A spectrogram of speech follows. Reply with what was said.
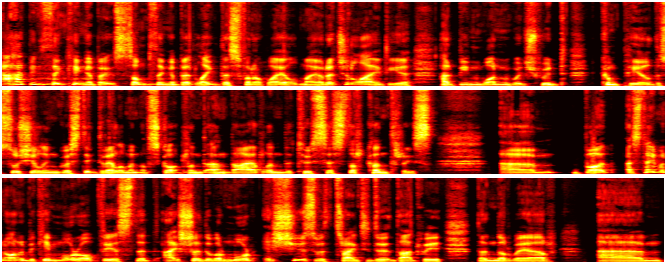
I had been thinking about something a bit like this for a while. My original idea had been one which would compare the sociolinguistic development of Scotland and Ireland, the two sister countries. Um, but as time went on, it became more obvious that actually there were more issues with trying to do it that way than there were um,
